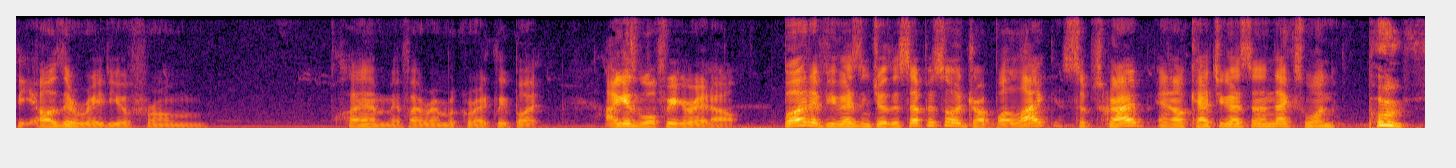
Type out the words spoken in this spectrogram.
the other radio from Clem, if I remember correctly, but I guess we'll figure it out. But if you guys enjoyed this episode, drop a like, subscribe, and I'll catch you guys in the next one. Peace!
